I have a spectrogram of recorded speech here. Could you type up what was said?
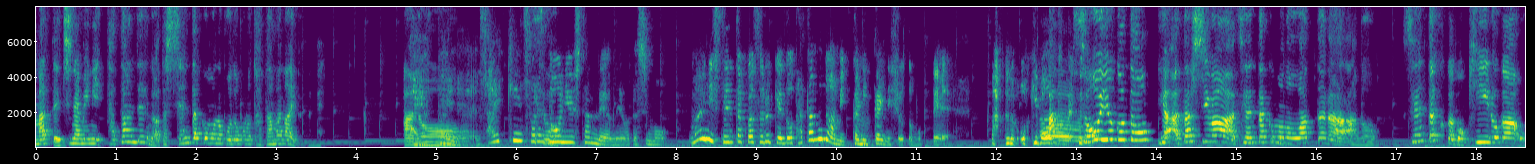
待ってちなみに畳んでるの私洗濯物子供の畳まないからね。あのー、やっぱりね最近それ導入したんだよね私も。毎日洗濯はするけど畳むのは3日に1回にしようと思って、置き場をそういうこと？いや私は洗濯物終わったらあの洗濯かご黄色が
